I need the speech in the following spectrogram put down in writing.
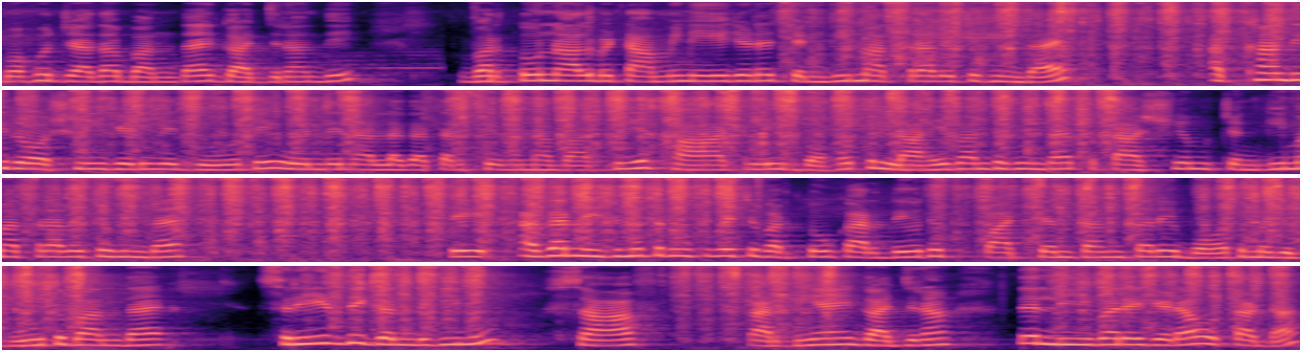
ਬਹੁਤ ਜ਼ਿਆਦਾ ਬਣਦਾ ਹੈ ਗਾਜਰਾਂ ਦੀ। ਵਰਤੋਂ ਨਾਲ ਵਿਟਾਮਿਨ ਏ ਜਿਹੜਾ ਚੰਗੀ ਮਾਤਰਾ ਵਿੱਚ ਹੁੰਦਾ ਹੈ। ਅੱਖਾਂ ਦੀ ਰੋਸ਼ਨੀ ਜਿਹੜੀ ਹੈ ਜੋਤ ਹੈ, ਉਹ ਇਹਦੇ ਨਾਲ ਲਗਾਤਾਰ ਸੇਵਨ ਨਾਲ ਵੱਧਦੀ ਹੈ। ਹਾਰਟ ਲਈ ਬਹੁਤ ਲਾਹੇਵੰਦ ਹੁੰਦਾ ਹੈ, ਪੋਟਾਸ਼ੀਅਮ ਚੰਗੀ ਮਾਤਰਾ ਵਿੱਚ ਹੁੰਦਾ ਹੈ। ਤੇ ਅਗਰ ਨਿਯਮਿਤ ਰੂਪ ਵਿੱਚ ਵਰਤੋਂ ਕਰਦੇ ਹੋ ਤੇ ਪਾਚਨ ਤੰਤਰ ਇਹ ਬਹੁਤ ਮਜ਼ਬੂਤ ਬਣਦਾ ਹੈ। ਸਰੀਰ ਦੀ ਗੰਦਗੀ ਨੂੰ ਸਾਫ਼ ਕਰਦੀਆਂ ਇਹ ਗਾਜਰਾਂ ਤੇ ਲੀਵਰ ਹੈ ਜਿਹੜਾ ਉਹ ਤੁਹਾਡਾ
